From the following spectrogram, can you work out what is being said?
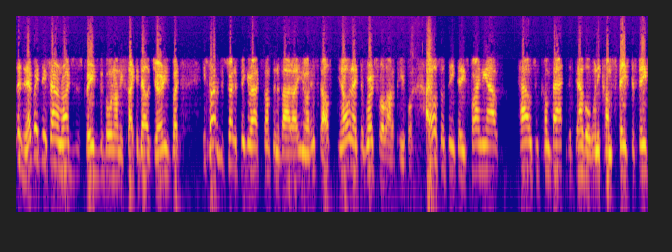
listen, everybody thinks Aaron Rodgers is crazy for going on these psychedelic journeys, but he's probably just trying to figure out something about, uh, you know, himself, you know, and it works for a lot of people. I also think that he's finding out how to combat the devil when he comes face to face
